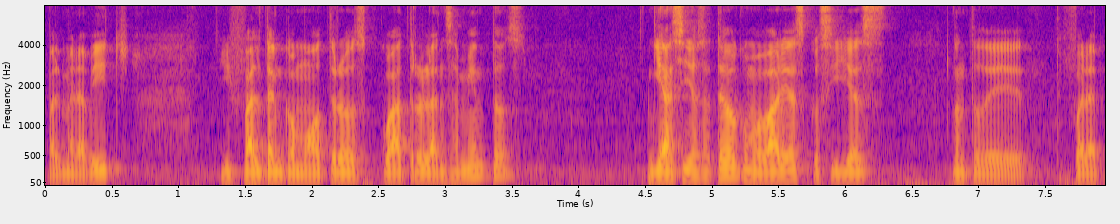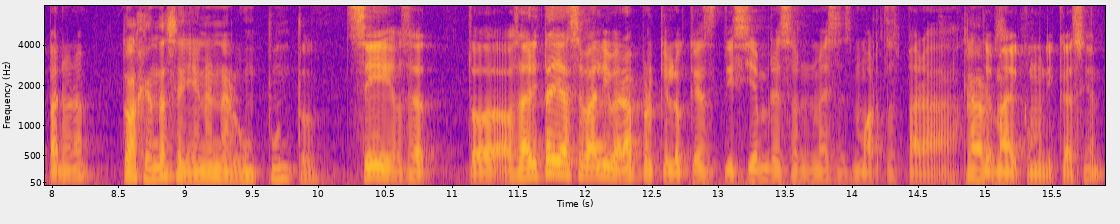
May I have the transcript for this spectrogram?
Palmera Beach. Y faltan como otros cuatro lanzamientos. Y así, o sea, tengo como varias cosillas, tanto de, de fuera de Panorama. Tu agenda se llena en algún punto. Sí, o sea, todo, o sea, ahorita ya se va a liberar porque lo que es diciembre son meses muertos para Claro, tema sí. de comunicación.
